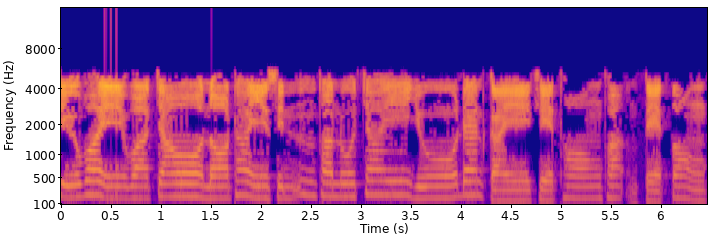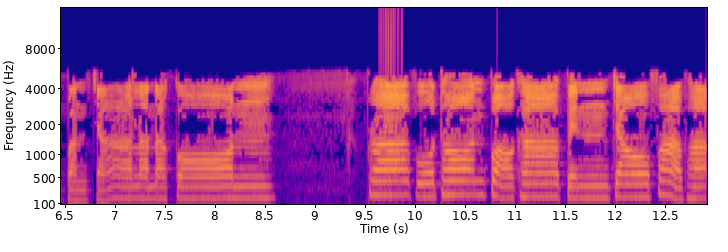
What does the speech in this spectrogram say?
จื่อไว้ว่าเจ้าหนอไทยสินธนุใจอยู่แดนไก่เขตทองพระเตต้องปัญจาลนกร พระผู้ทอนป่อคาเป็นเจ้าฟ้าผา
